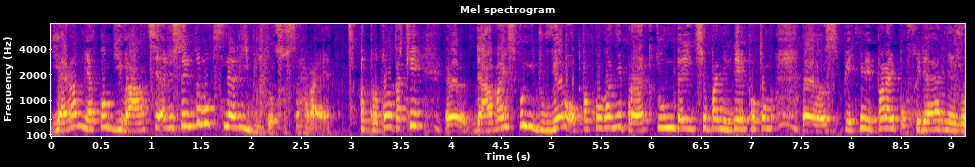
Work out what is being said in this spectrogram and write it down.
jenom jako diváci a že se jim to moc nelíbí, to, co se hraje. A proto taky e, dávají svoji důvěru opakovaně projektům, který třeba někdy potom e, zpětně vypadají pofidérně. Že?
